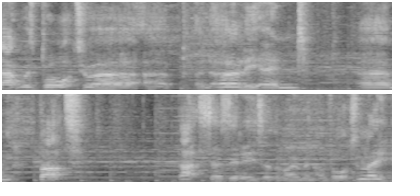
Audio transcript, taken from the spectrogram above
that was brought to a, a an early end, um, but that's as it is at the moment, unfortunately.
